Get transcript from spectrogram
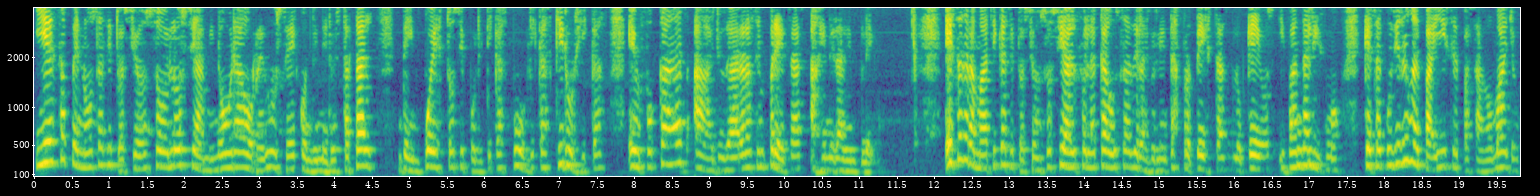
Y esa penosa situación solo se aminora o reduce con dinero estatal, de impuestos y políticas públicas quirúrgicas enfocadas a ayudar a las empresas a generar empleo. Esa dramática situación social fue la causa de las violentas protestas, bloqueos y vandalismo que sacudieron al país el pasado mayo,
